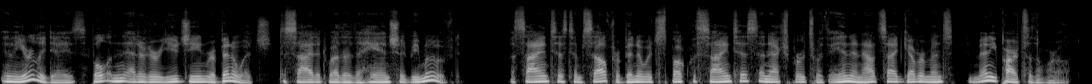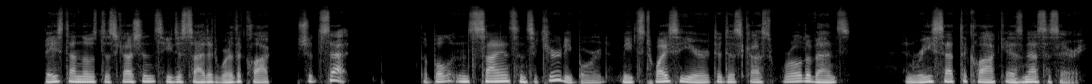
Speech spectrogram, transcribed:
In the early days, Bulletin editor Eugene Rabinowitch decided whether the hand should be moved. A scientist himself, Rabinowitch spoke with scientists and experts within and outside governments in many parts of the world. Based on those discussions, he decided where the clock should set. The Bulletin's Science and Security Board meets twice a year to discuss world events and reset the clock as necessary.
